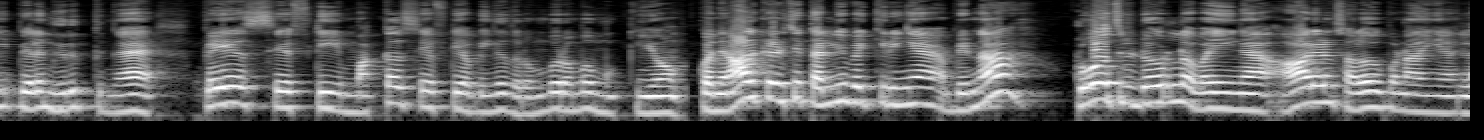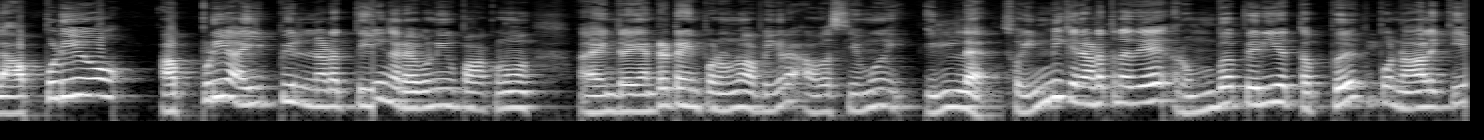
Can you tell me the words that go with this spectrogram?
ஐபிஎல்லை நிறுத்துங்க. பிளேயர் சேஃப்டி மக்கள் சேஃப்டி அப்படிங்கிறது ரொம்ப ரொம்ப முக்கியம். கொஞ்ச நாள் கழித்து தள்ளி வைக்கிறீங்க அப்படின்னா க்ளோஸ்டு டோரில் வைங்க ஆடியன்ஸ் அலோவ் பண்ணாதீங்க. இல்லை அப்படியும் அப்படியும் ஐபிஎல் நடத்தி எங்கள் ரெவன்யூ பார்க்கணும் எங்களை என்டர்டைன் பண்ணணும் அப்படிங்கிற அவசியமும் இல்லை. ஸோ இன்றைக்கி நடத்துனதே ரொம்ப பெரிய தப்பு. இப்போ நாளைக்கு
